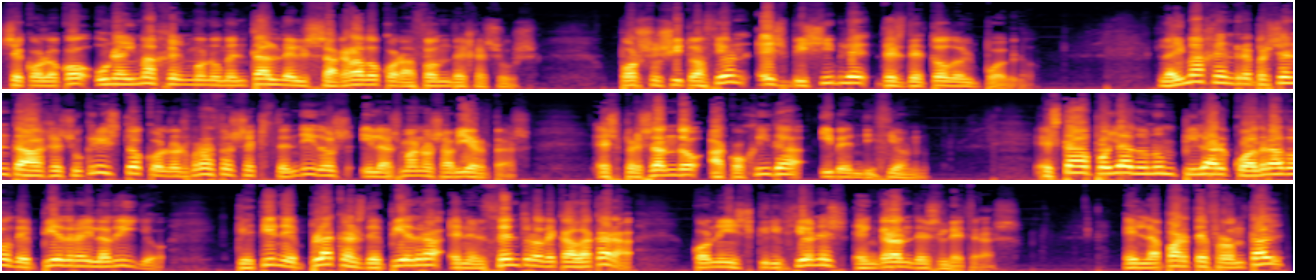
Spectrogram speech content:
se colocó una imagen monumental del Sagrado Corazón de Jesús. Por su situación es visible desde todo el pueblo. La imagen representa a Jesucristo con los brazos extendidos y las manos abiertas, expresando acogida y bendición. Está apoyado en un pilar cuadrado de piedra y ladrillo, que tiene placas de piedra en el centro de cada cara, con inscripciones en grandes letras. En la parte frontal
